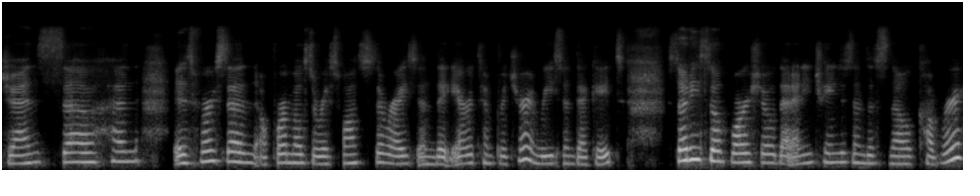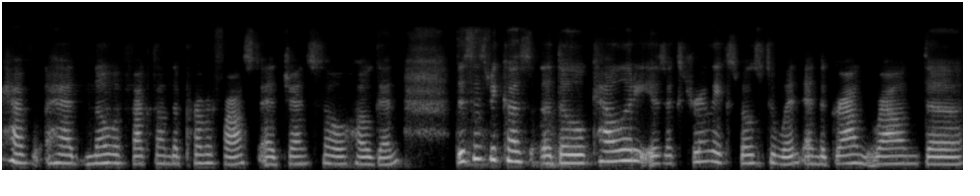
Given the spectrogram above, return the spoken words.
Janssonhaugen is first and foremost a response to the rise in the air temperature in recent decades. Studies so far show that any changes in the snow cover have had no effect on the permafrost at Janssonhaugen. This is because uh, the locality is extremely exposed to wind and the ground around the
